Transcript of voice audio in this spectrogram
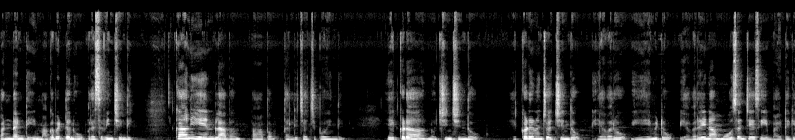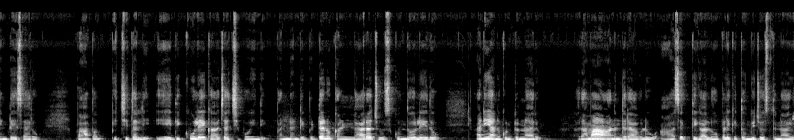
పండంటి మగబిడ్డను ప్రసవించింది. కానీ ఏం లాభం? పాపం తల్లి చచ్చిపోయింది. ఎక్కడ నొచ్చించిందో? ఎక్కడి నుంచి వచ్చిందో ఎవరో ఏమిటో? ఎవరైనా మోసం చేసి బయటకెంటేశారో పాపం పిచ్చి తల్లి ఏ దిక్కు లేక చచ్చిపోయింది. పండంటి బిడ్డను కళ్ళారా చూసుకుందో లేదో అని అనుకుంటున్నారు. రమ ఆనందరావులు ఆసక్తిగా లోపలికి తొంగి చూస్తున్నారు.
